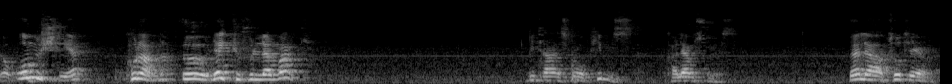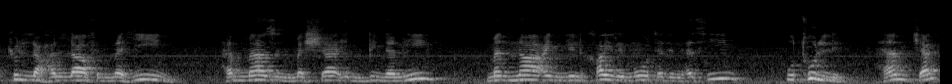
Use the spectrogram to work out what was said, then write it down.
Ve o müşriye Kur'an'da öyle küfürler var ki. Bir tanesini okuyayım mı size? Kalem suresi. Ve la tuti' kulle hallafin mehin hemmazin meşşain binemim menna'in lil hayri mu'tedin esim utulli hem kel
